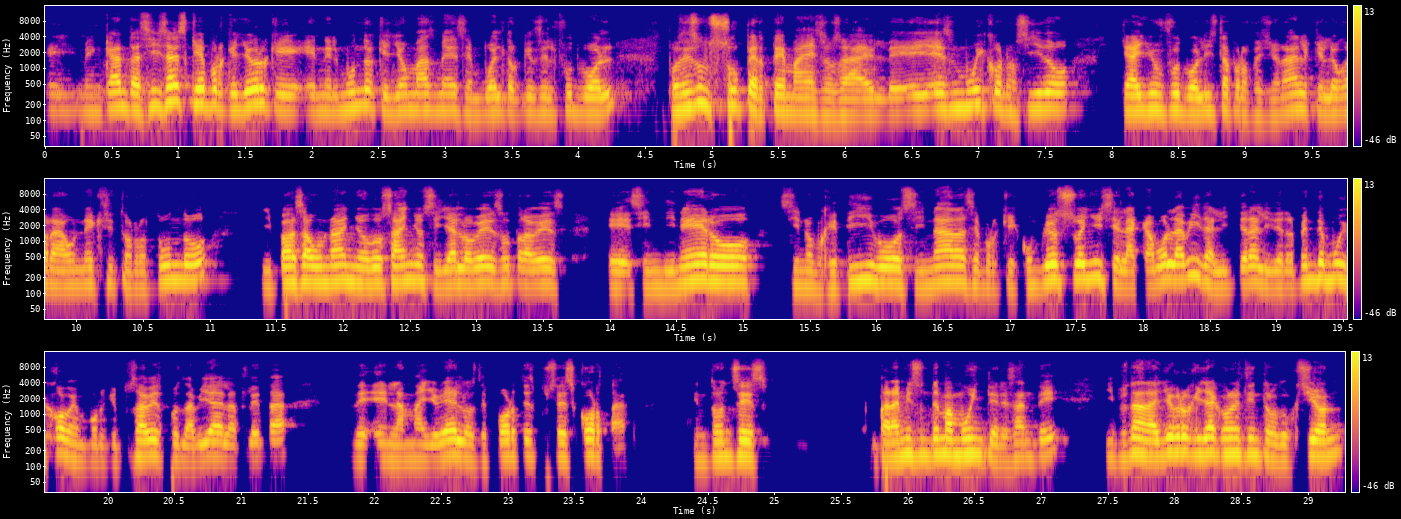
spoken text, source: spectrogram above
Me encanta. Sí, ¿sabes qué? Porque yo creo que en el mundo que yo más me he desenvuelto, que es el fútbol, pues es un súper tema eso. O sea, eh, es muy conocido que hay un futbolista profesional que logra un éxito rotundo y pasa un año, dos años y ya lo ves otra vez eh, sin dinero, sin objetivos, sin nada, porque cumplió su sueño y se le acabó la vida, literal, y de repente muy joven, porque tú sabes, pues la vida del atleta en la mayoría de los deportes, pues es corta. Entonces, para mí es un tema muy interesante. Y pues nada, yo creo que ya con esta introducción,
